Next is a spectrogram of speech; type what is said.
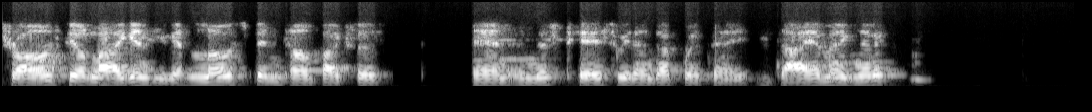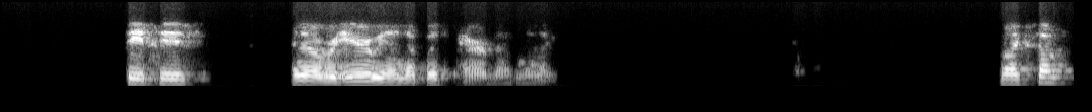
strong field ligand, you get low spin complexes. And in this case, we'd end up with a diamagnetic species. And over here, we end up with paramagnetic. Like so.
